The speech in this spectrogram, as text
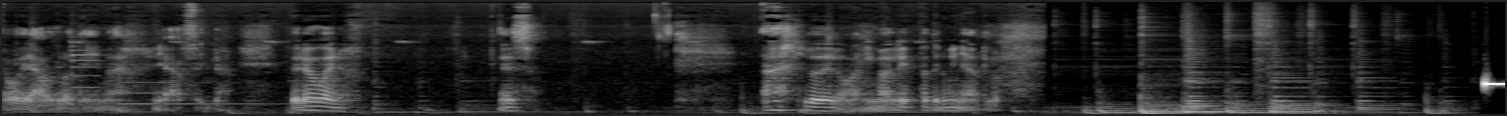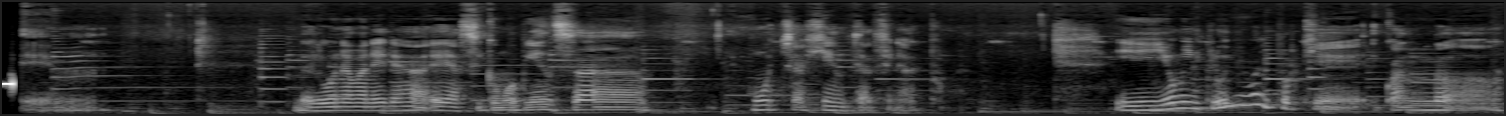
O era otro tema, ya, Pero bueno, eso. Ah, lo de los animales para terminarlo. De alguna manera es así como piensa mucha gente al final. Y yo me incluyo igual porque cuando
